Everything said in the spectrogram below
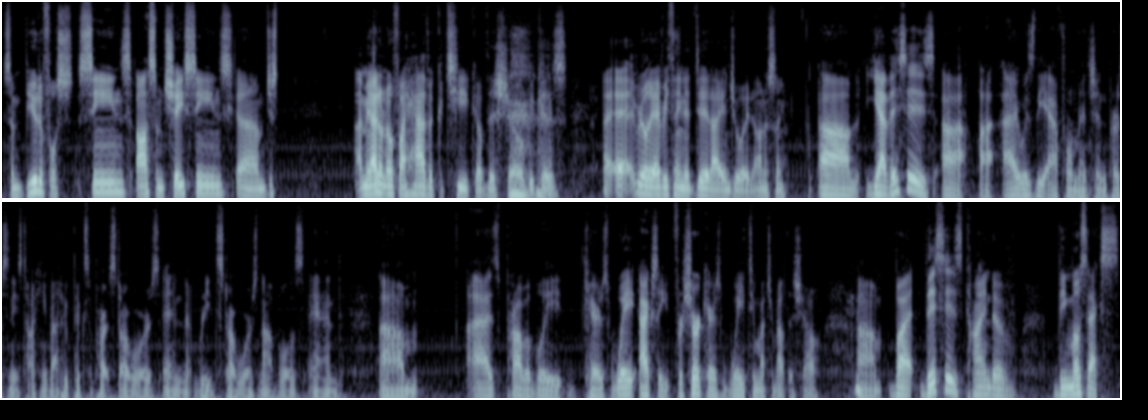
some beautiful sh- scenes, awesome chase scenes. Um, just, I mean, I don't know if I have a critique of this show because I, I, really everything it did I enjoyed honestly. Um, yeah, this is. Uh, uh, I was the aforementioned person he's talking about who picks apart Star Wars and reads Star Wars novels, and um, as probably cares way, actually for sure cares way too much about the show. um, but this is kind of the most ac-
